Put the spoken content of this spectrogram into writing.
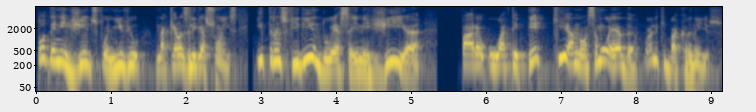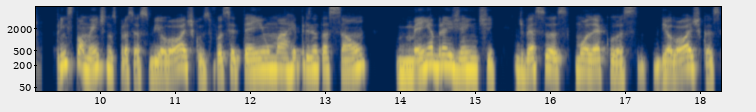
toda a energia disponível naquelas ligações e transferindo essa energia para o ATP, que é a nossa moeda. Olha que bacana isso. Principalmente nos processos biológicos, você tem uma representação bem abrangente. Diversas moléculas biológicas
